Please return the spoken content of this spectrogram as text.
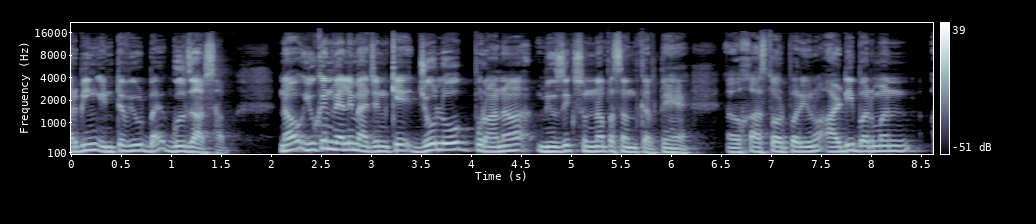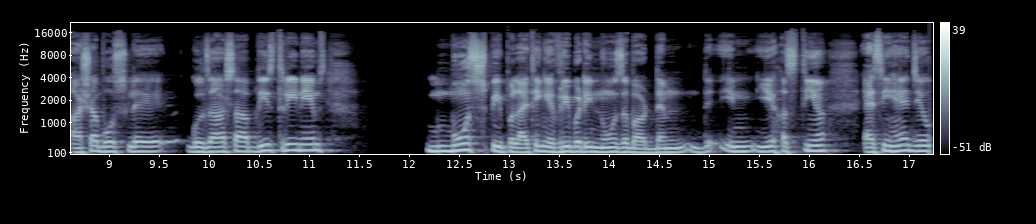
are being interviewed by Gulzar Sahab. Now you can well imagine के जो लोग पुराना म्यूज़िक सुनना पसंद करते हैं ख़ासतौर पर you know R D Burman, Asha Bhosle, Gulzar Sahab these three names most people I think everybody knows about them in ये हस्तियाँ ऐसी हैं जो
